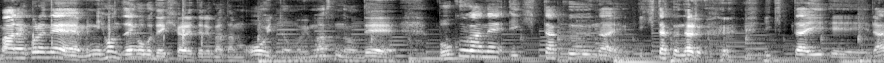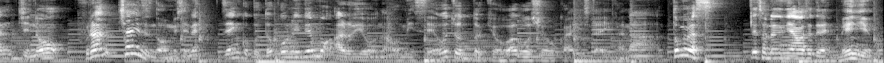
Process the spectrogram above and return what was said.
まあね、これね、日本全国で聞かれてる方も多いと思いますので、僕がね、行きたくない、行きたくなる、行きたい、えー、ランチのフランチャイズのお店ね、全国どこにでもあるようなお店をちょっと今日はご紹介したいかなと思います。で、それに合わせてね、メニューも、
